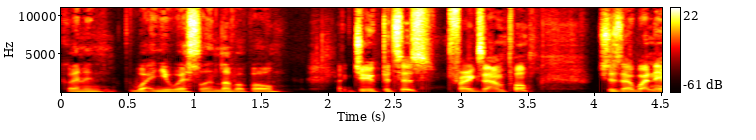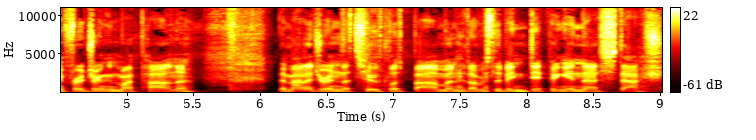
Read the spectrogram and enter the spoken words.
going and wetting your whistle in Liverpool. like Jupiter's, for example. Which is, I went in for a drink with my partner. The manager and the toothless barman had obviously been dipping in their stash.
